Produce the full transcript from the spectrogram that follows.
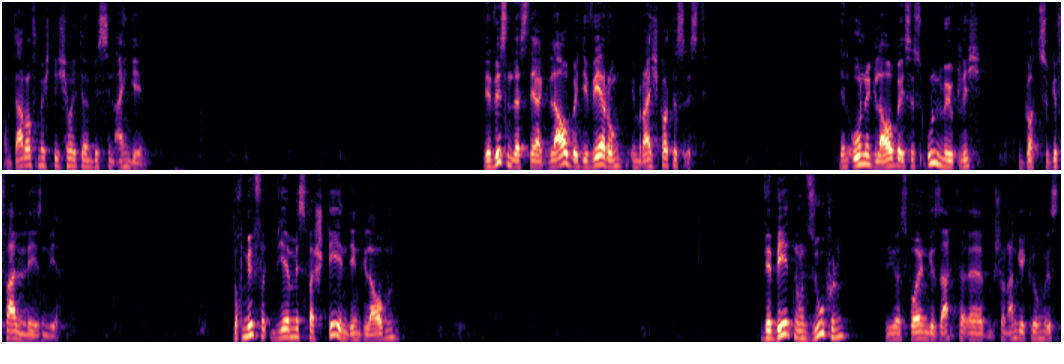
Und darauf möchte ich heute ein bisschen eingehen. Wir wissen, dass der Glaube die Währung im Reich Gottes ist. Denn ohne Glaube ist es unmöglich, Gott zu gefallen, lesen wir. Doch wir missverstehen den Glauben. Wir beten und suchen, wie es vorhin gesagt, äh, schon angeklungen ist,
